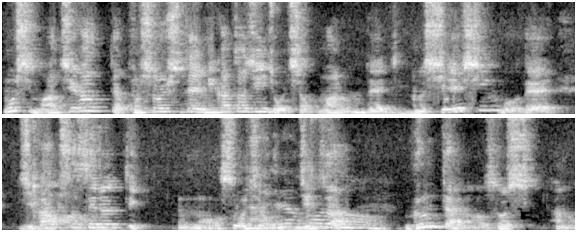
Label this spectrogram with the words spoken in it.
もし間違って故障して味方陣地落ちたら困るので、あの指令信号で自爆させるっていうの装置を、実は軍隊の組織、あの、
